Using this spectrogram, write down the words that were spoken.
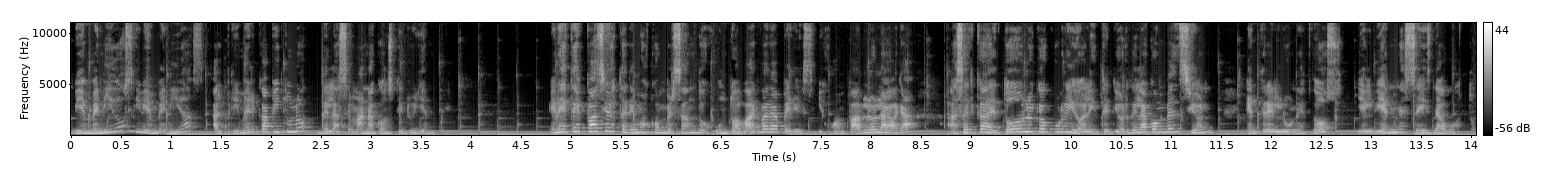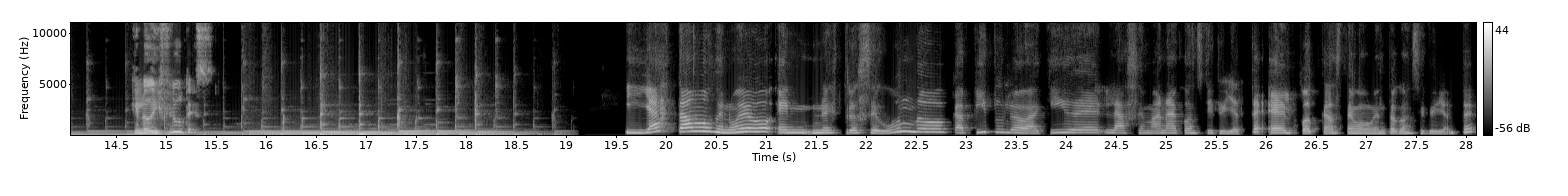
Bienvenidos y bienvenidas al primer capítulo de la Semana Constituyente. En este espacio estaremos conversando junto a Bárbara Pérez y Juan Pablo Labra acerca de todo lo que ha ocurrido al interior de la convención entre el lunes 2 y el viernes 6 de agosto. Que lo disfrutes. Nuestro segundo capítulo aquí de la Semana Constituyente, el podcast de Momento Constituyente.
